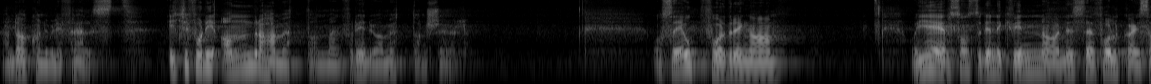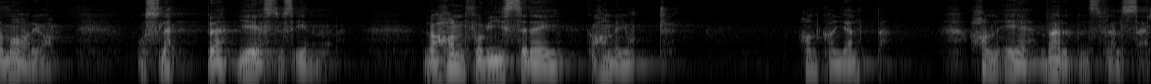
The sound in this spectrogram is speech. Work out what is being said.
ja, da kan du bli frelst. Ikke fordi andre har møtt han, men fordi du har møtt han sjøl. Og så er oppfordringa å gjøre sånn som denne kvinna og disse folka i Samaria. Og slippe Jesus inn. La han få vise deg hva han har gjort. Han kan hjelpe. Han er verdens frelser.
